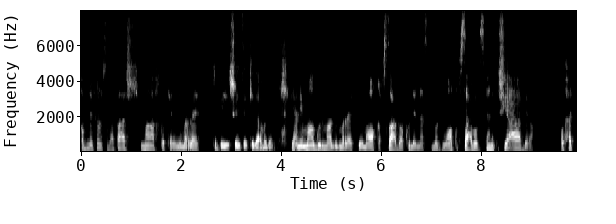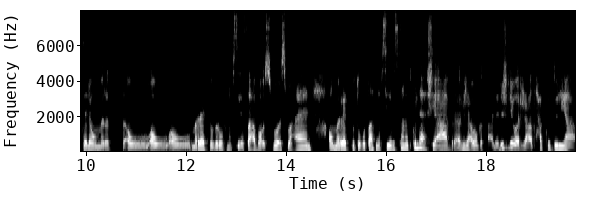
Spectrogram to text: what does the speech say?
قبل 2017 ما أفتكر إني مريت بشيء زي كذا ابدا. يعني ما أقول ما قد مريت بمواقف صعبة كل الناس تمر بمواقف صعبة بس كانت أشياء عابرة. أو حتى لو مرت أو أو أو مريت بظروف نفسية صعبة أسبوع أسبوعين أو مريت بضغوطات نفسية بس كانت كلها أشياء عابرة. أرجع اوقف على رجلي وأرجع أضحك والدنيا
